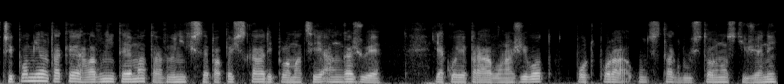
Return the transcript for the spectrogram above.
připomněl také hlavní témata, v nich se papežská diplomacie angažuje, jako je právo na život, podpora a úcta k důstojnosti ženy,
